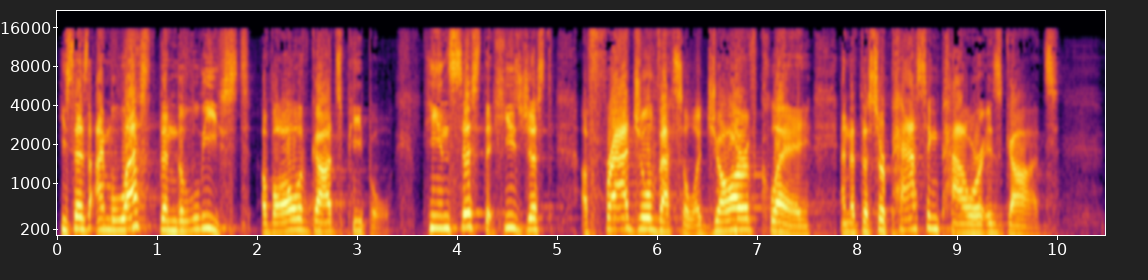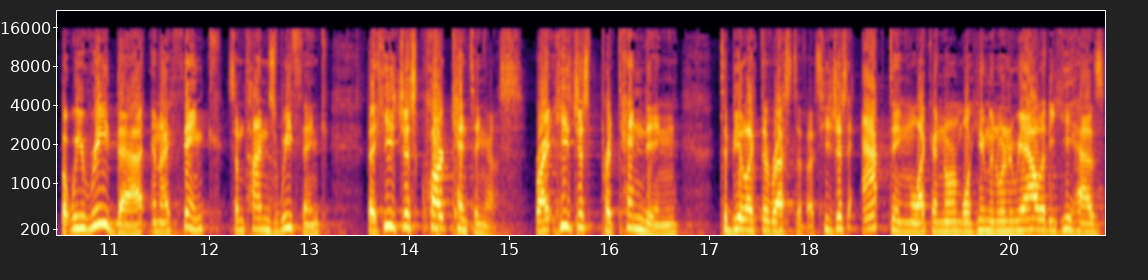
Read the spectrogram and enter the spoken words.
He says, I'm less than the least of all of God's people. He insists that he's just a fragile vessel, a jar of clay, and that the surpassing power is God's. But we read that, and I think, sometimes we think, that he's just Clark Kenting us, right? He's just pretending to be like the rest of us. He's just acting like a normal human when in reality he has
